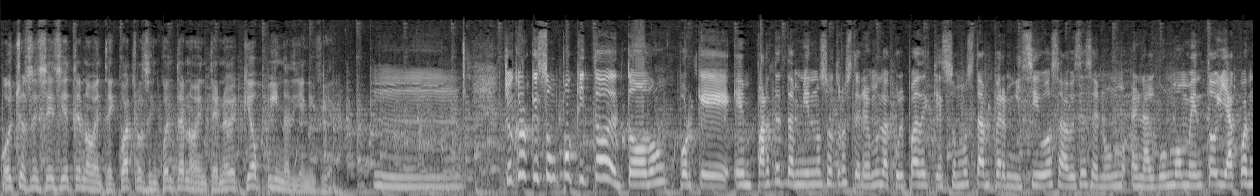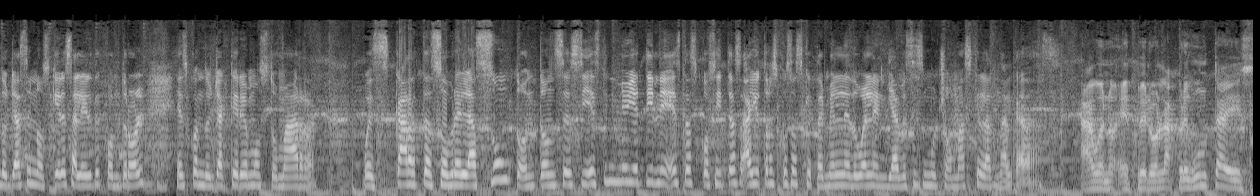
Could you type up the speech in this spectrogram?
866-794-5099. ¿Qué opina Jennifer? Mm, yo creo que es un poquito de todo, porque en parte también nosotros tenemos la culpa de que somos tan permisivos a veces en, un, en algún momento, ya cuando ya se nos quiere salir de control, es cuando ya queremos tomar pues cartas sobre el asunto. Entonces, si este niño ya tiene estas cositas, hay otras cosas que también le duelen y a veces mucho más que las nalgadas. Ah, bueno, eh, pero la pregunta es,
